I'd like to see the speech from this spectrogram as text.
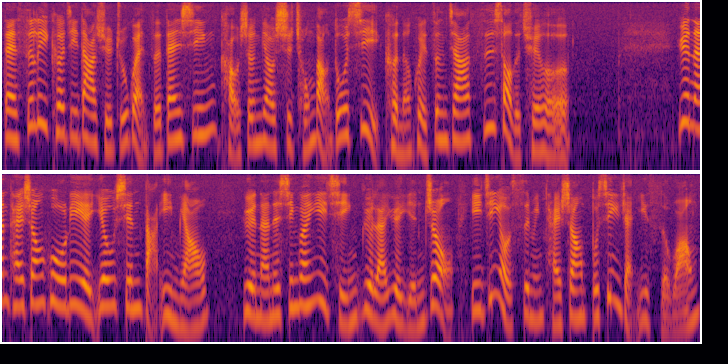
但私立科技大学主管则担心考生要是重榜多系，可能会增加私校的缺额。越南台商获列优先打疫苗。越南的新冠疫情越来越严重，已经有四名台商不幸染疫死亡。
